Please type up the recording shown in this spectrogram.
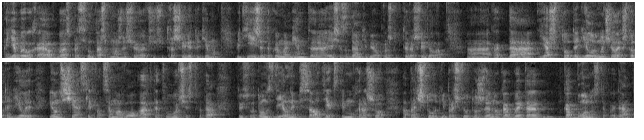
А я бы э, спросил, Наташа, можно еще чуть-чуть расширить эту тему? Ведь есть же такой момент, э, я сейчас задам тебе вопрос, чтобы ты расширила, а, когда я что-то делаю, но человек что-то делает, и он счастлив от самого акта творчества, да? То есть вот он сделал, написал текст, ему хорошо, а прочтут, не прочтут уже, ну как бы это как бонус такой, да?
